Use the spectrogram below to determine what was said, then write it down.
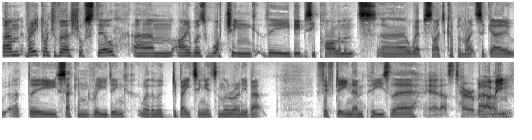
Um, very controversial still. Um, I was watching the BBC Parliament uh, website a couple of nights ago at the second reading where they were debating it, and there were only about 15 MPs there. Yeah, that's terrible. I Um, mean,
